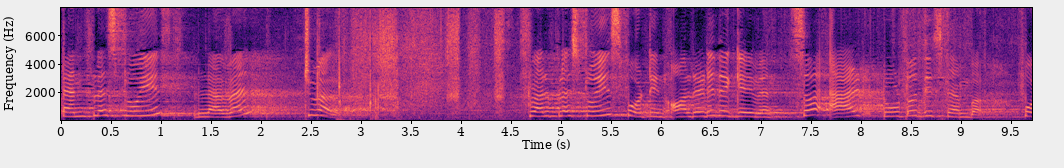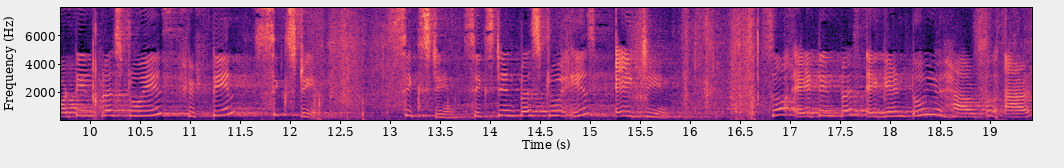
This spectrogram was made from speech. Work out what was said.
10 plus 2 is 11 12 12 plus 2 is 14 already they given. So add 2 to this number. 14 plus 2 is 15 16 16 16 plus 2 is 18 so 18 plus again 2 you have to add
